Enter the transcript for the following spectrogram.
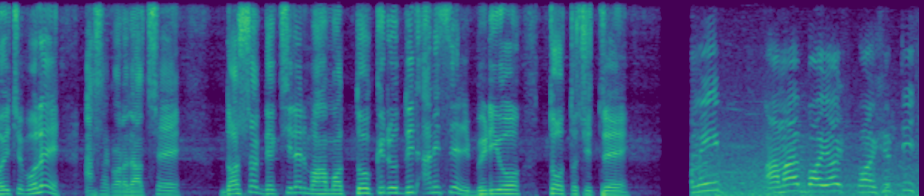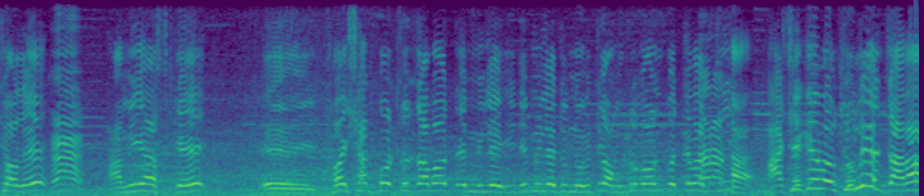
হয়েছে বলে আশা করা যাচ্ছে। দর্শক দেখছিলেন মোহাম্মদ তকির উদ্দিন আনিসের ভিডিও তথ্যচিত্রে। আমি আমার বয়স পঁয়ষট্টি সালে হ্যাঁ। আমি আজকে এই ছয় সাত বছর যাবৎ মিলে ঈদে মিলে নবীতে অংশগ্রহণ করতে পারছি। আশেকে রসুলের যারা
